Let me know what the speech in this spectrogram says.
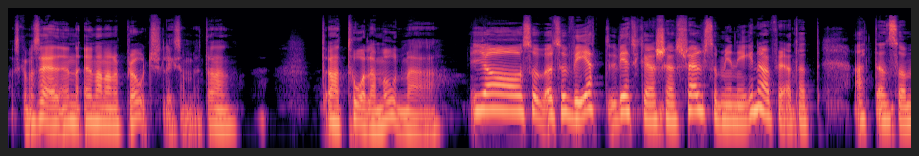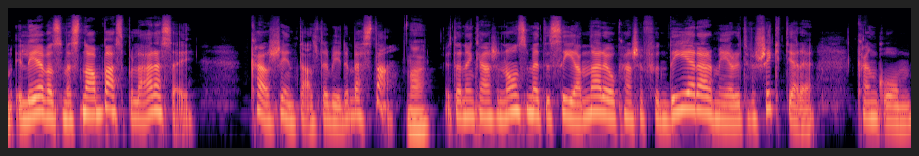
vad ska man säga, en, en annan approach. Liksom. Ett, annat, annat tålamod med Ja, och så alltså vet, vet jag kanske själv som min egen erfarenhet att, att den som eleven som är snabbast på att lära sig kanske inte alltid blir den bästa. Nej. Utan den kanske någon som är lite senare och kanske funderar mer och lite försiktigare kan gå om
